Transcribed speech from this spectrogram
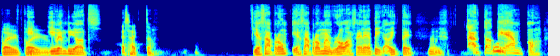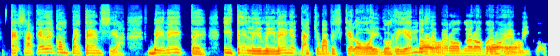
por, por, Even the odds. exacto. Y esa, prom, y esa promo en Raw va a ser épica, ¿viste? Hmm. Tanto tiempo, te saqué de competencia, viniste y te eliminé en el tacho, papi, es que lo oigo, riéndose, Huevo. pero, pero, pero Huevo. épico.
